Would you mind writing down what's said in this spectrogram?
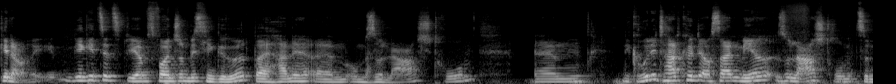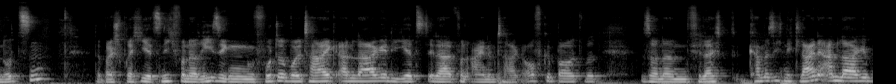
Genau, mir geht es jetzt, wir haben es vorhin schon ein bisschen gehört, bei Hanne ähm, um Solarstrom. Ähm, eine grüne Tat könnte auch sein, mehr Solarstrom zu nutzen. Dabei spreche ich jetzt nicht von einer riesigen Photovoltaikanlage, die jetzt innerhalb von einem Tag aufgebaut wird, sondern vielleicht kann man sich eine kleine Anlage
